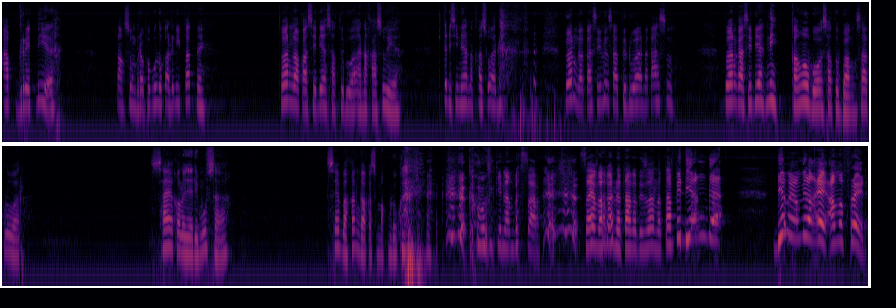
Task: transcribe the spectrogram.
upgrade dia langsung berapa puluh kali lipat nih. Tuhan gak kasih dia satu dua anak asuh ya. Kita di sini anak asuh ada. Tuhan gak kasih lu satu dua anak asuh. Tuhan kasih dia, nih kamu bawa satu bangsa keluar. Saya kalau jadi Musa, saya bahkan gak ke semak belukar. Kemungkinan besar. saya bahkan udah takut di sana. Tapi dia enggak. Dia memang bilang, eh hey, I'm afraid.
